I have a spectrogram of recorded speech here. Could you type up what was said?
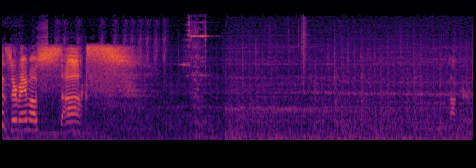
conserve ammo sucks. Lockers.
